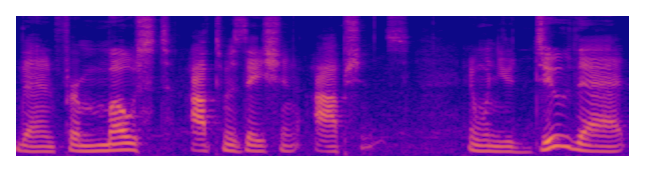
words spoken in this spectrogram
then for most optimization options. And when you do that,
